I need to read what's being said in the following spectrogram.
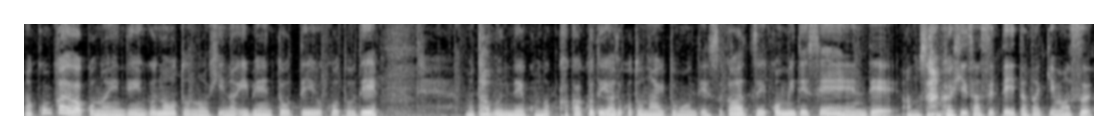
まあ、今回はこのエンディングノートの日のイベントっていうことでもう多分ねこの価格でやることないと思うんですが税込みで1000円であの参加費させていただきます。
